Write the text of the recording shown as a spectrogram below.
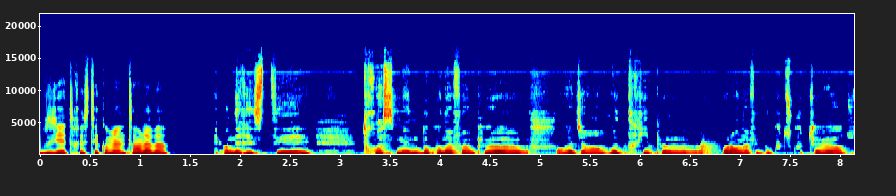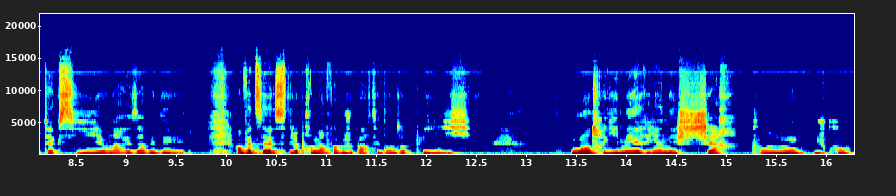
Vous y êtes resté combien de temps là-bas? On est resté trois semaines. Donc on a fait un peu, euh, on va dire, un road trip. Euh, voilà, on a fait beaucoup de scooters, du taxi, on a réservé des... En fait, c'était la première fois que je partais dans un pays où, entre guillemets, rien n'est cher pour nous, du coup.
